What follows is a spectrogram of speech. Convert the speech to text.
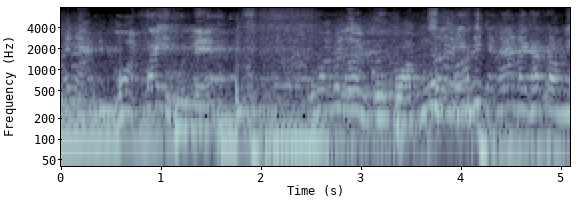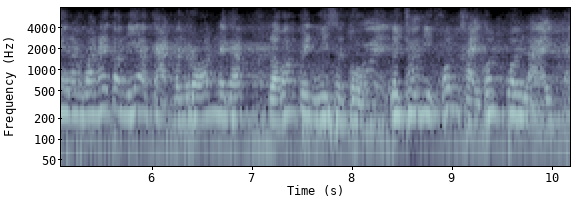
ไม่หยังหมอดไฟพุ่นแหม่กูว่าไม่เลื่อนกูปอบมึงส่วนทีมที่ชนะนะครับ เรามีรางวัลให้ตอนนี้อากาศมันร้อนนะครับระวังเป็นฮีสโตรกแล้วช่วงนี้คนไข้คนป่วยหลายโค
